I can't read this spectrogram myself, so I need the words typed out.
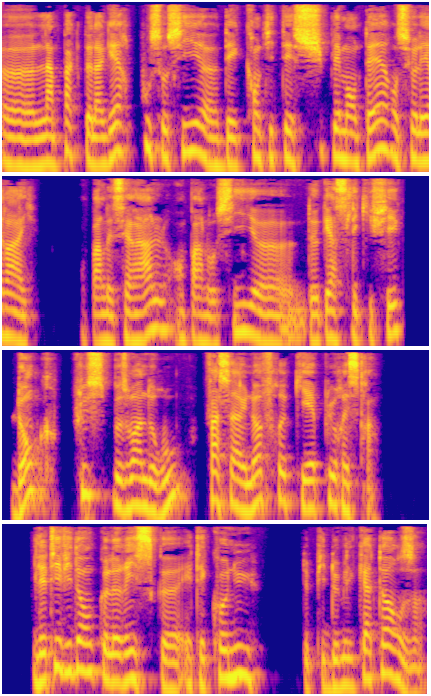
euh, l'impact de la guerre pousse aussi des quantités supplémentaires sur les rails. On parle des céréales, on parle aussi de gaz liquéfié. Donc, plus besoin de roues face à une offre qui est plus restreinte. Il est évident que le risque était connu depuis 2014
